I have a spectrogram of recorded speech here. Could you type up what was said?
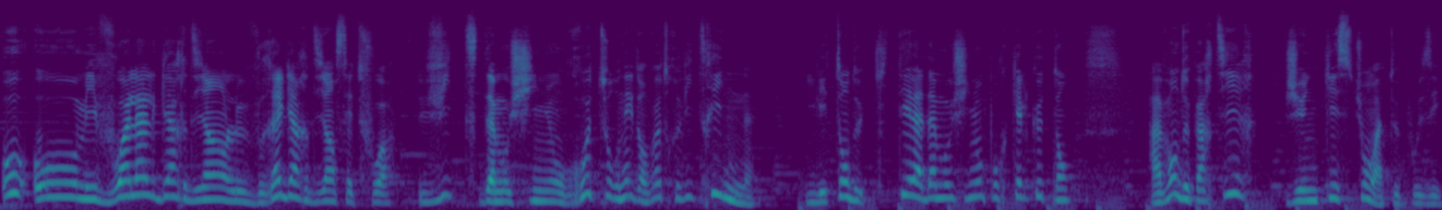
Oh oh, mais voilà le gardien, le vrai gardien cette fois. Vite, dame au chignon, retournez dans votre vitrine. Il est temps de quitter la dame au chignon pour quelque temps. Avant de partir, j'ai une question à te poser.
